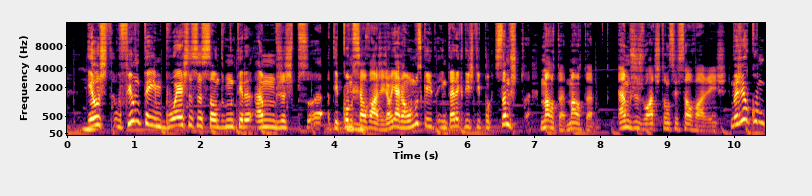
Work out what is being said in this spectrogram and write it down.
eles, o filme tem boa sensação de meter ambas as pessoas, tipo, como uhum. selvagens. Aliás, há uma música inteira que diz tipo, estamos. Malta, malta, ambos os lados estão a ser selvagens. Mas eu, como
